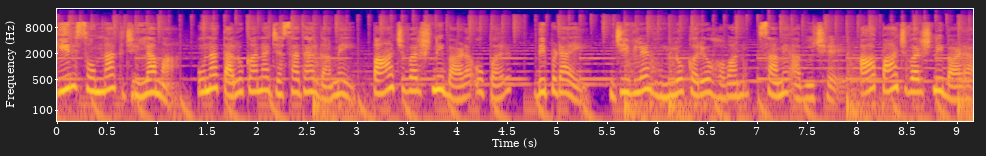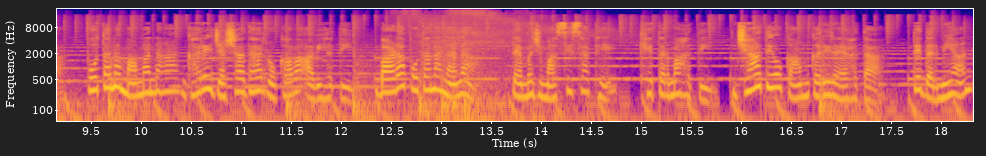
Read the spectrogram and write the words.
ગીર સોમનાથ જિલ્લામાં ઉના તાલુકાના જસાધાર ગામે પાંચ વર્ષની બાળા ઉપર દીપડાએ જીવલેણ હુમલો કર્યો હોવાનું સામે આવ્યું છે. આ પાંચ વર્ષની બાળા પોતાના મામાના ઘરે જસાધાર રોકાવા આવી હતી. બાળા પોતાના નાના તેમજ માસી સાથે ખેતરમાં હતી. જ્યાં તેઓ કામ કરી રહ્યા હતા. તે દરમિયાન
